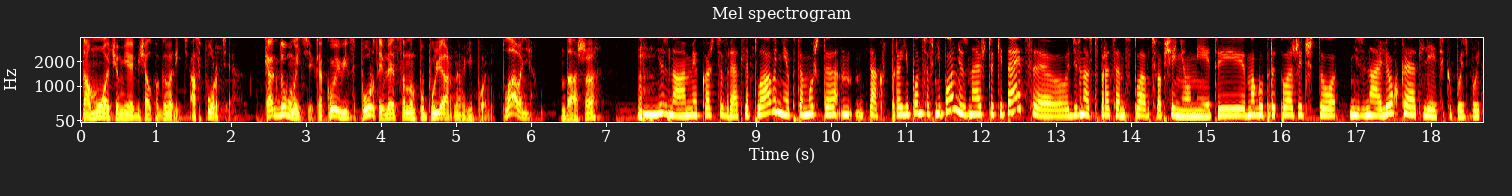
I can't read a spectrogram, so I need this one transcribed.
тому, о чем я обещал поговорить. О спорте. Как думаете, какой вид спорта является самым популярным в Японии? Плавание. Даша? Не знаю, мне кажется, вряд ли плавание, потому что, так, про японцев не помню, знаю, что китайцы э, 90% плавать вообще не умеют, и могу предположить, что, не знаю, легкая атлетика пусть будет,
